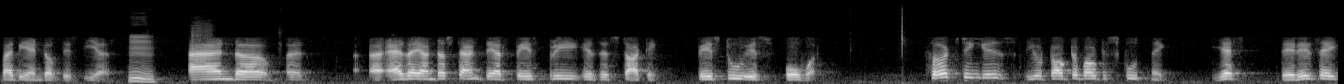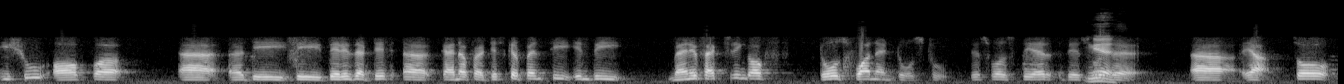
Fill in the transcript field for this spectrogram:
by the end of this year. Hmm. And uh, uh, as I understand, their phase three is starting. Phase two is over. Third thing is you talked about Sputnik. Yes, there is a issue of uh, the the there is a dis, uh, kind of a discrepancy in the manufacturing of dose one and dose two. This was there. This Yes. was a uh, yeah. So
